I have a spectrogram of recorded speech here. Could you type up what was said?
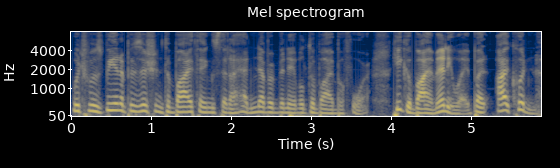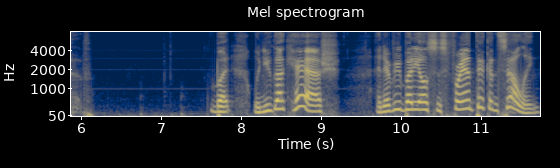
which was be in a position to buy things that I had never been able to buy before. He could buy them anyway, but I couldn't have. But when you got cash and everybody else is frantic and selling,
